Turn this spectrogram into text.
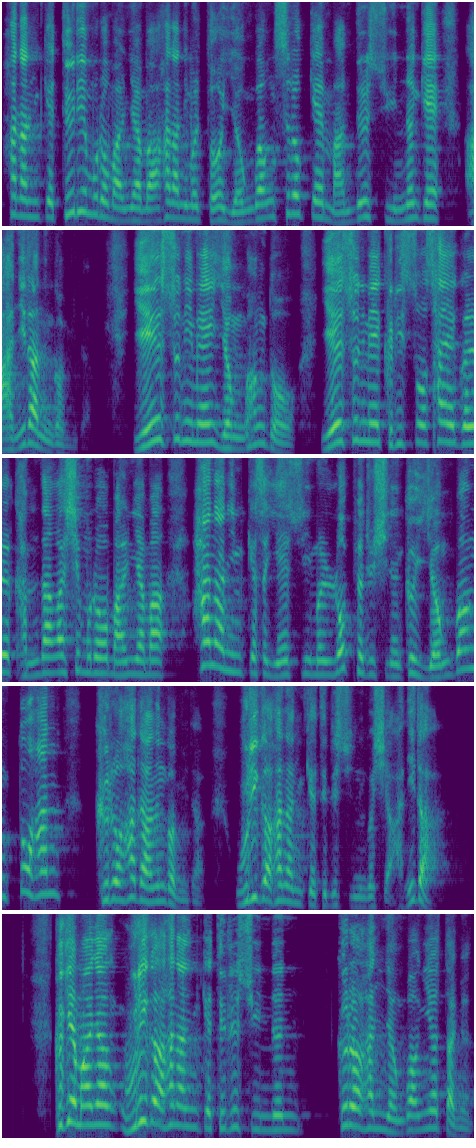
하나님께 드림으로 말미암아 하나님을 더 영광스럽게 만들 수 있는 게 아니라는 겁니다. 예수님의 영광도 예수님의 그리스도 사역을 감당하심으로 말미암아 하나님께서 예수님을 높여 주시는 그 영광 또한 그러하다는 겁니다. 우리가 하나님께 드릴 수 있는 것이 아니다. 그게 만약 우리가 하나님께 드릴 수 있는 그러한 영광이었다면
